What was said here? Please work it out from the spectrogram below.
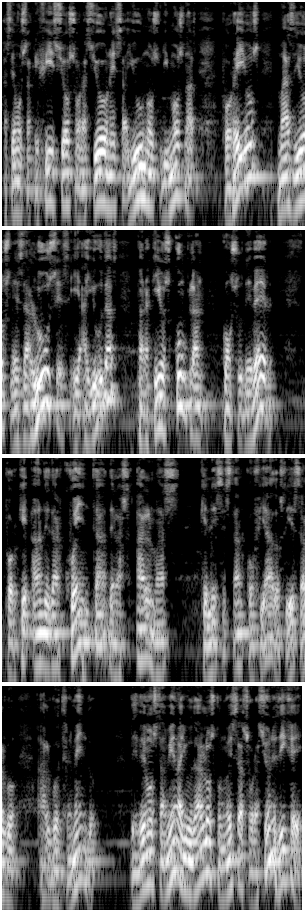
hacemos sacrificios, oraciones, ayunos, limosnas por ellos, más Dios les da luces y ayudas para que ellos cumplan con su deber, porque han de dar cuenta de las almas que les están confiados y es algo, algo tremendo. Debemos también ayudarlos con nuestras oraciones. Dije,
